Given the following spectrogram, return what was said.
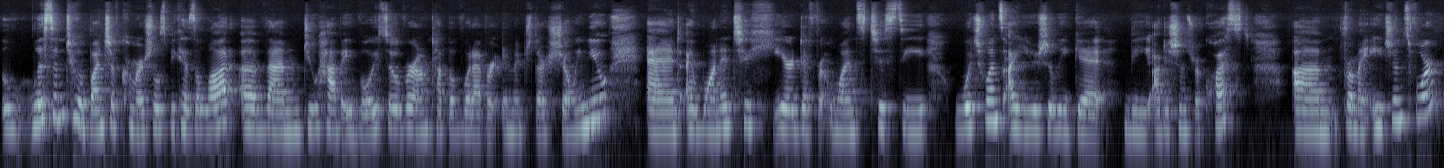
listened to a bunch of commercials because a lot of them do have a voiceover on top of whatever image they're showing you. And I wanted to hear different ones to see which ones I usually get the auditions request um, from my agents for.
